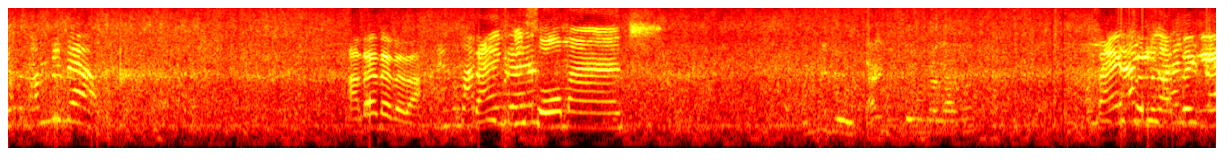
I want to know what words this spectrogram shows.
எங்க மம்மி தான். அடாடா தேங்க்யூ ஸோ மச் தேங்க்ஸ் சொல்லுங்க அத்தைக்கு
